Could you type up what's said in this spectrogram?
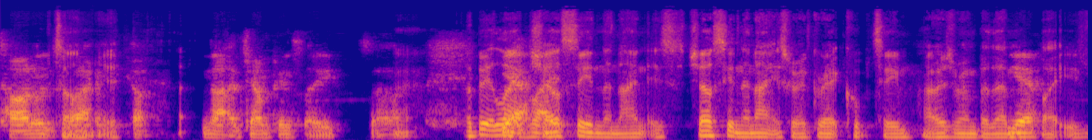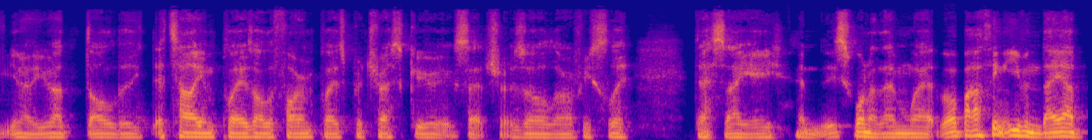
tournaments like yeah. that Champions League. So a bit like yeah, Chelsea like, in the nineties. Chelsea in the nineties were a great cup team. I always remember them. Yeah. Like you know, you had all the Italian players, all the foreign players, Petrescu, etc. Zola, obviously, Desailly, and it's one of them where. Well, But I think even they had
